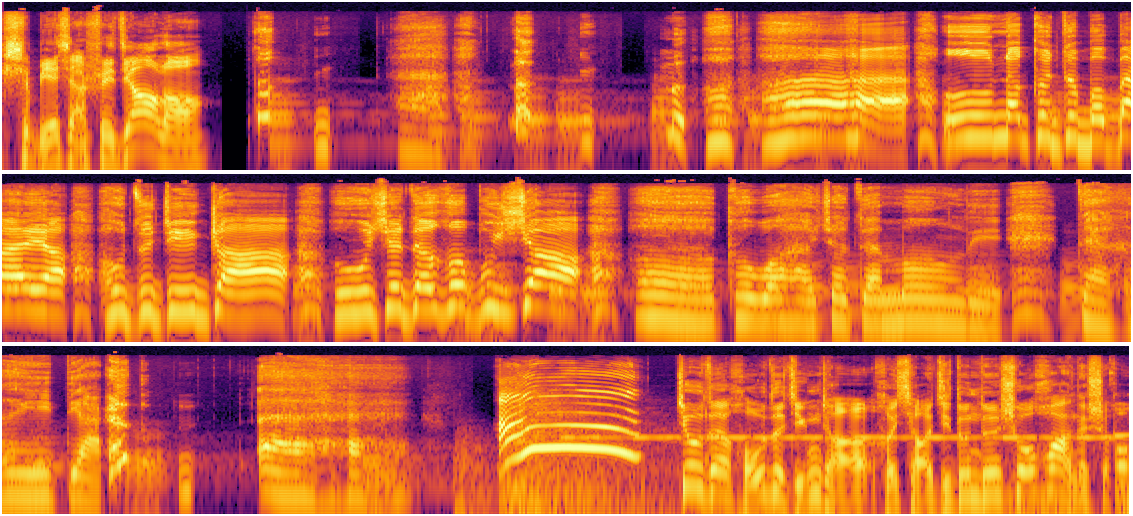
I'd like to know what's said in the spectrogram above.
是别想睡觉喽。啊，那可怎么办呀，猴子警长？我现在喝不下，啊，可我还想在梦里再喝一点儿。哎，啊！就在猴子警长和小鸡墩墩说话的时候，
